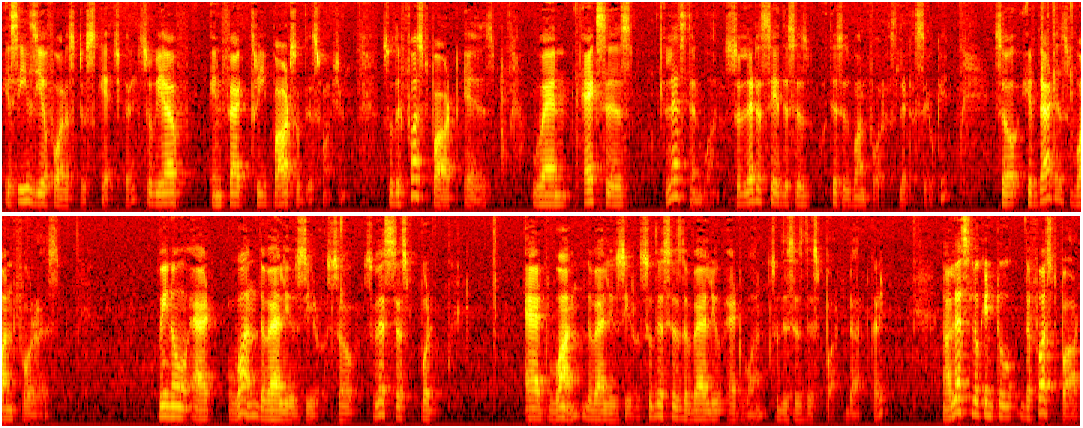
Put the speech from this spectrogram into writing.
it's easier for us to sketch, correct? So we have, in fact, three parts of this function. So the first part is when x is less than 1. So let us say this is this is 1 for us, let us say, okay? So if that is 1 for us, we know at 1 the value is 0 so so let's just put at 1 the value is 0 so this is the value at 1 so this is this part. Done. Correct? Now let's look into the first part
